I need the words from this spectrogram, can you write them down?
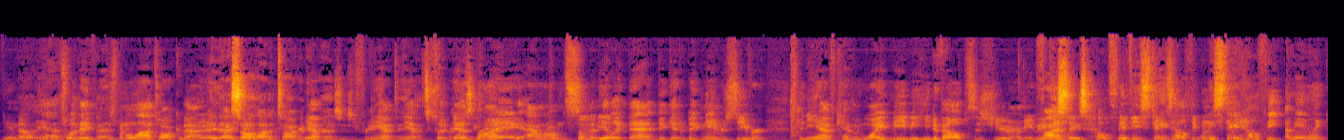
You know, yeah, that's what they've. There's been a lot of talk about it. I, I saw a lot of talk. I didn't Yep. realize he was a free Yeah, agent. yeah. that's So Dez crazy. Bryant, Allen Robinson, somebody like that, they get a big name receiver. Then you have Kevin White. Maybe he develops this year. I mean, Maybe he stays healthy. If he stays healthy, when he stayed healthy, I mean, like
